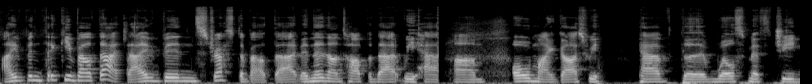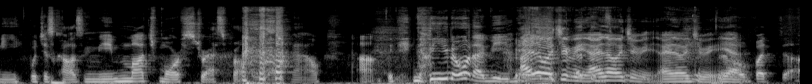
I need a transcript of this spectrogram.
I've been thinking about that. I've been stressed about that, and then on top of that, we have um, oh my gosh, we have the Will Smith genie, which is causing me much more stress probably right now. Um, you know what I mean? Man. I know what you mean. I know what you mean. I know what you mean. No, Yeah. but uh,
